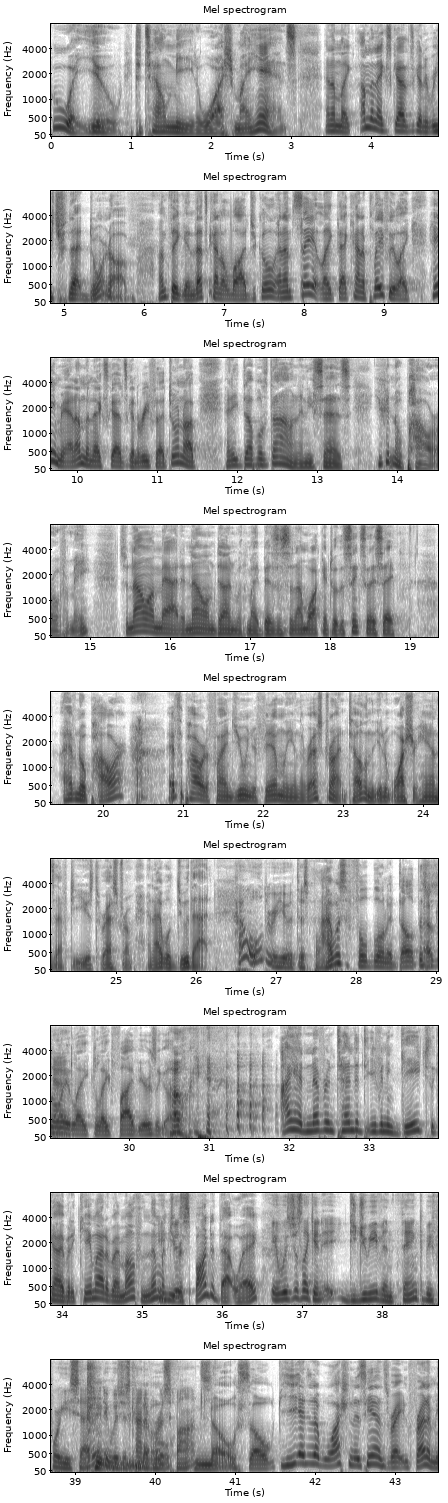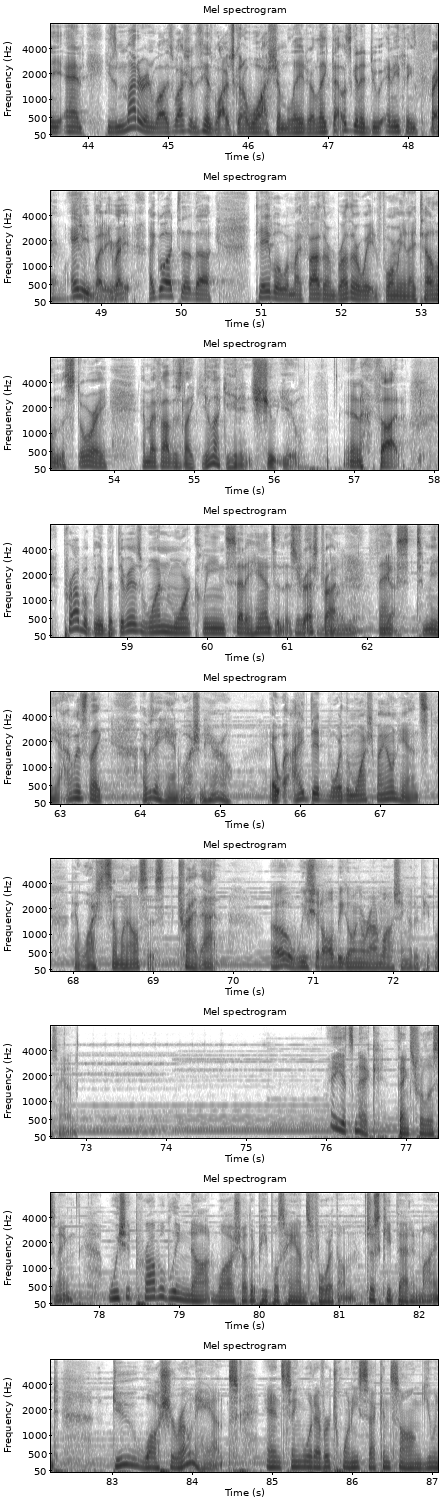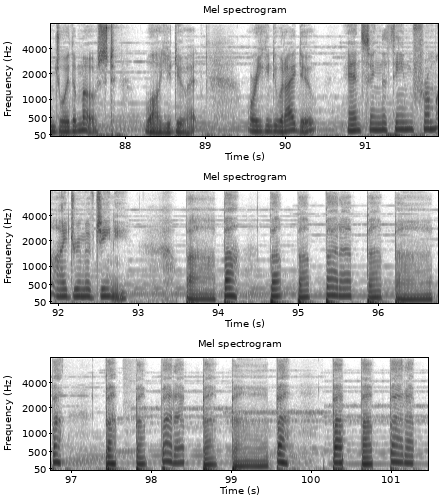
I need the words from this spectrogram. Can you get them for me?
Who are you to tell me to wash my hands? And I'm like, I'm the next guy that's going to reach for that doorknob. I'm thinking that's kind of logical. And I'm saying it like that kind of playfully, like, Hey, man, I'm the next guy that's going to reach for that doorknob. And he doubles down and he says, You get no power over me. So now I'm mad and now I'm done with my business and I'm walking toward the sinks and I say, I have no power. I have the power to find you and your family in the restaurant and tell them that you didn't wash your hands after you used the restroom, and I will do that. How old were you at this point? I was a full blown adult. This was Okay. only like like five years ago. okay. I had never intended to even engage the guy, but it came out of my mouth, and then when he responded that way, It was just like an. Did you even think before you said it? It was just kind of a response. no. So he ended up washing his hands right in front of me, and he's muttering while he's washing his hands. Well, I was going to wash them later. Like that was going to do anything for anybody, right? I go out to the table where my father and brother are waiting for me, and I tell them the story, and my father's like, "You're lucky he didn't shoot you," and I thought. Probably, but there is one more clean set of hands in this restaurant, one, thanks to me. I was like, I was a hand washing hero. It, I did more than wash my own hands. I washed someone else's. Try that. Oh, we should all be going around washing other people's hands. Hey, it's Nick. Thanks for listening. We should probably not wash other people's hands for them. Just keep that in mind. Do wash your own hands and sing whatever 20 second song you enjoy the most while you do it. Or you can do what I do and sing the theme from I Dream of Jeannie. Ba ba ba ba ba da ba ba ba ba ba ba da ba ba ba ba ba ba da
